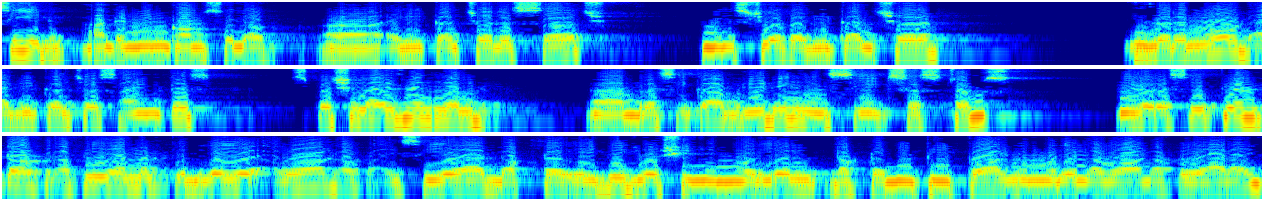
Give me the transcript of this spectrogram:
seed at Indian Council of Agriculture Research Ministry of Agriculture is a renowned agriculture scientist specializing in uh, brassica breeding and seed systems. He is a recipient of Rafi Ahmed Kibrai Award of ICAR, Dr. A.B. Joshi Memorial, Dr. B.P. Paul Memorial Award of ARI.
